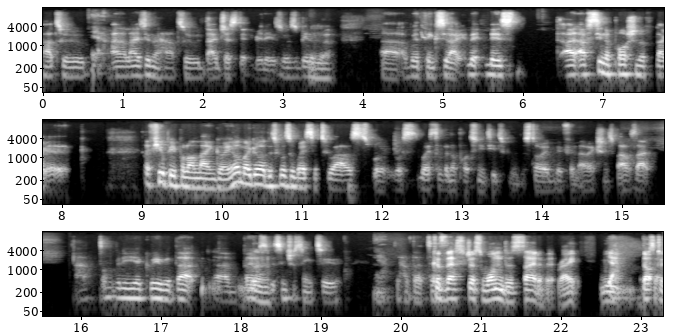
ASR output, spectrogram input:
how to Yeah. analyze it and how to digest it really so it was a bit Mhm. of a, uh, a weird thing see like th- there's I, i've seen a portion of like a, a few people online going oh my god this was a waste of two hours it was a waste of an opportunity to move the story in different directions but i was like i don't really agree with that um, but it's, No. it's interesting to Yeah. to have that take. Because that's just Wanda's side of it, right? We, Yeah, Doctor exactly.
